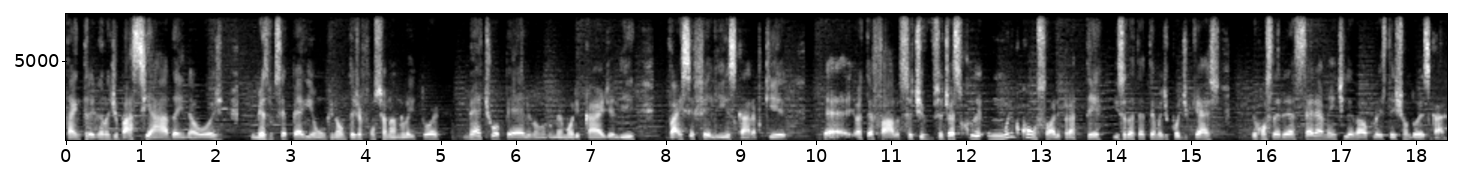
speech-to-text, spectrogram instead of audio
tá entregando de baseada ainda hoje. E mesmo que você pegue um que não esteja funcionando no leitor, mete o OPL no, no memory card ali, vai ser feliz, cara, porque é, eu até falo, se eu, tivesse, se eu tivesse um único console para ter, isso dá até tema de podcast, eu consideraria seriamente levar o PlayStation 2, cara,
